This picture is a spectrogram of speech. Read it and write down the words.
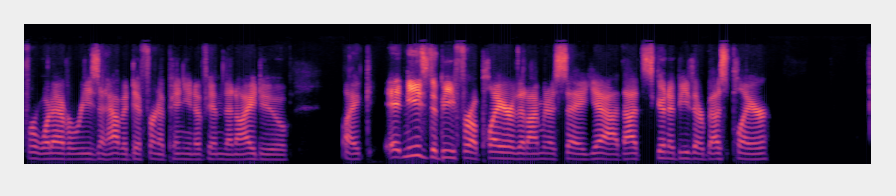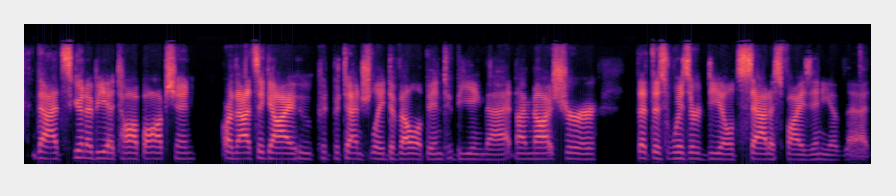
for whatever reason have a different opinion of him than I do, like it needs to be for a player that I'm going to say, yeah, that's going to be their best player. That's going to be a top option, or that's a guy who could potentially develop into being that. And I'm not sure that this wizard deal satisfies any of that.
